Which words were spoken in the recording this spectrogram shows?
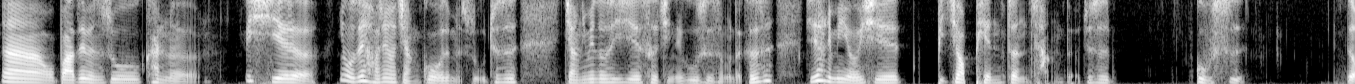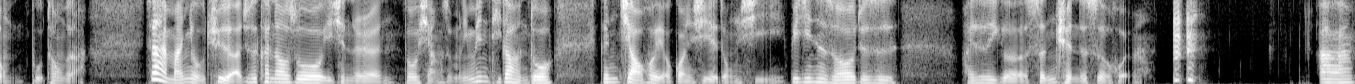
那我把这本书看了一些了，因为我之前好像有讲过这本书，就是讲里面都是一些色情的故事什么的。可是其实它里面有一些比较偏正常的，就是故事这种普通的啦，这还蛮有趣的。就是看到说以前的人都想什么，里面提到很多跟教会有关系的东西。毕竟那时候就是还是一个神权的社会嘛。啊，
